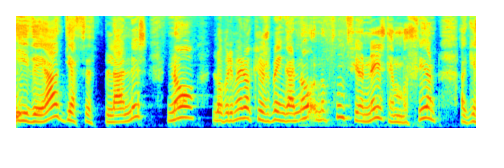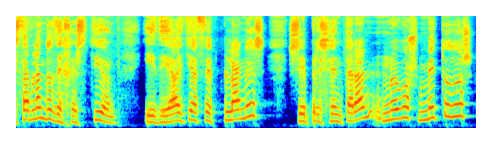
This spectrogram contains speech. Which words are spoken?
idead y haced planes. No, lo primero que os venga, no, no funcionéis de emoción. Aquí está hablando de gestión. Idead y haced planes, se presentarán nuevos métodos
